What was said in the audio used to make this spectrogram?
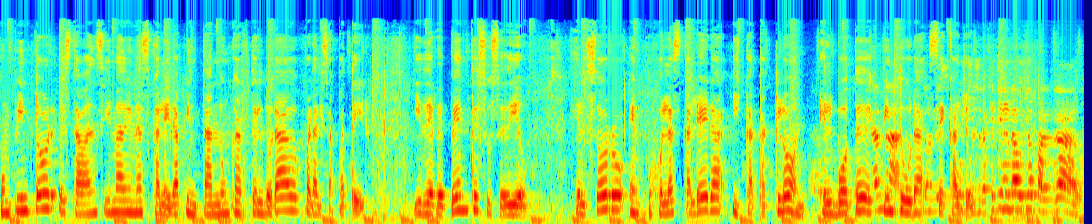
Un pintor estaba encima de una escalera pintando un cartel dorado para el zapatero. Y de repente sucedió. El zorro empujó la escalera y cataclón, el bote de pintura se cayó. ¿Será que tiene el audio apagado?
